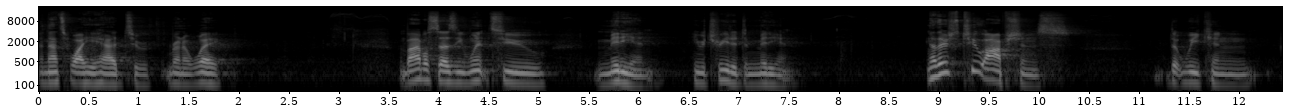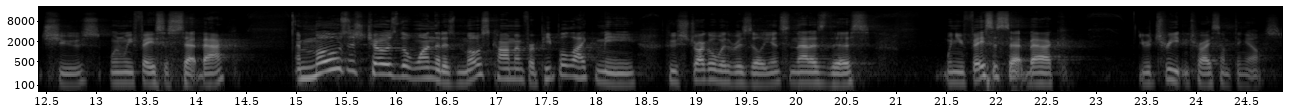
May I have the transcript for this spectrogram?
And that's why he had to run away. The Bible says he went to Midian, he retreated to Midian. Now, there's two options that we can choose when we face a setback. And Moses chose the one that is most common for people like me who struggle with resilience, and that is this when you face a setback, you retreat and try something else.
